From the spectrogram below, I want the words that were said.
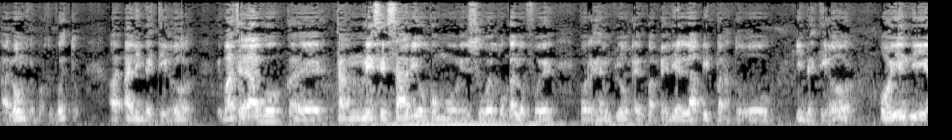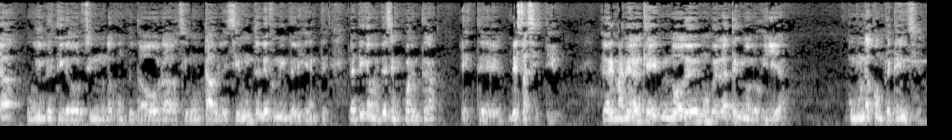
al hombre, por supuesto, al investigador. Va a ser algo eh, tan necesario como en su época lo fue, por ejemplo, el papel y el lápiz para todo investigador. Hoy en día, un investigador sin una computadora, sin un tablet, sin un teléfono inteligente, prácticamente se encuentra este, desasistido. de manera que no debemos ver la tecnología como una competencia,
